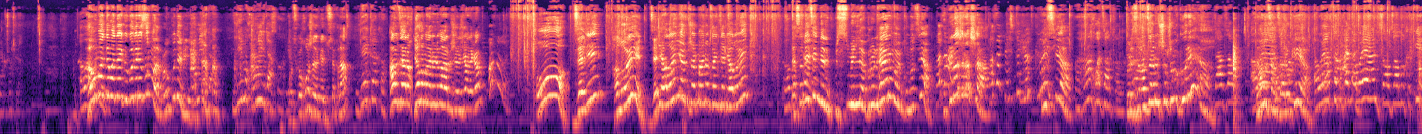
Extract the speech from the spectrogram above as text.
ناخذ هەموو مادەمەدەیەکە گۆدەری صفر وەکو دەبی دیمە خوێ دا وەسکە خۆش دەکەیت دوسەقلا دێکەکە ئەو جارە یەڵەمان و Oh, Zeli Halloween. Zeli Halloween yapmışlar. Meinem sein Zeli Halloween. Das hat jetzt Bismillah grün her mi? Kumuz ya. Kumuz aşağı. Kumuz ya. Aha, kumuz. Kumuz azar şu şu kore ya. Tamam azar okey ya. Awayan tabii awayan azar okey ya.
